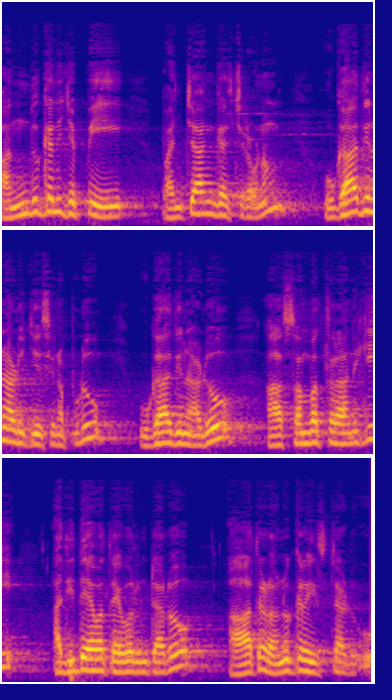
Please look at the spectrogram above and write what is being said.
అందుకని చెప్పి పంచాంగ శ్రవణం ఉగాది నాడు చేసినప్పుడు ఉగాది నాడు ఆ సంవత్సరానికి అధిదేవత ఎవరుంటారో అతడు అనుగ్రహిస్తాడు.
